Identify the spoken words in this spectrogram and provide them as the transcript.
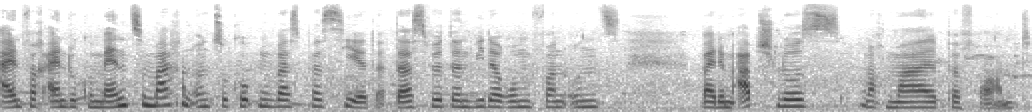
einfach ein Dokument zu machen und zu gucken, was passiert. Das wird dann wiederum von uns bei dem Abschluss nochmal performt.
